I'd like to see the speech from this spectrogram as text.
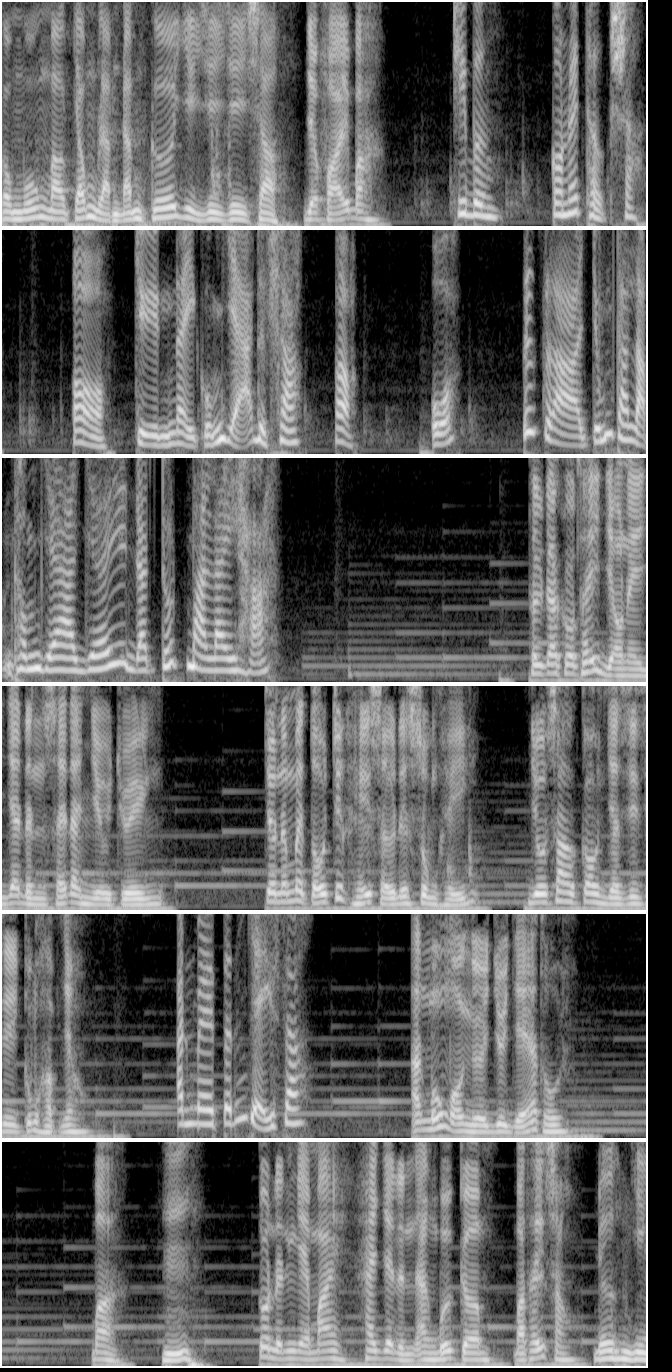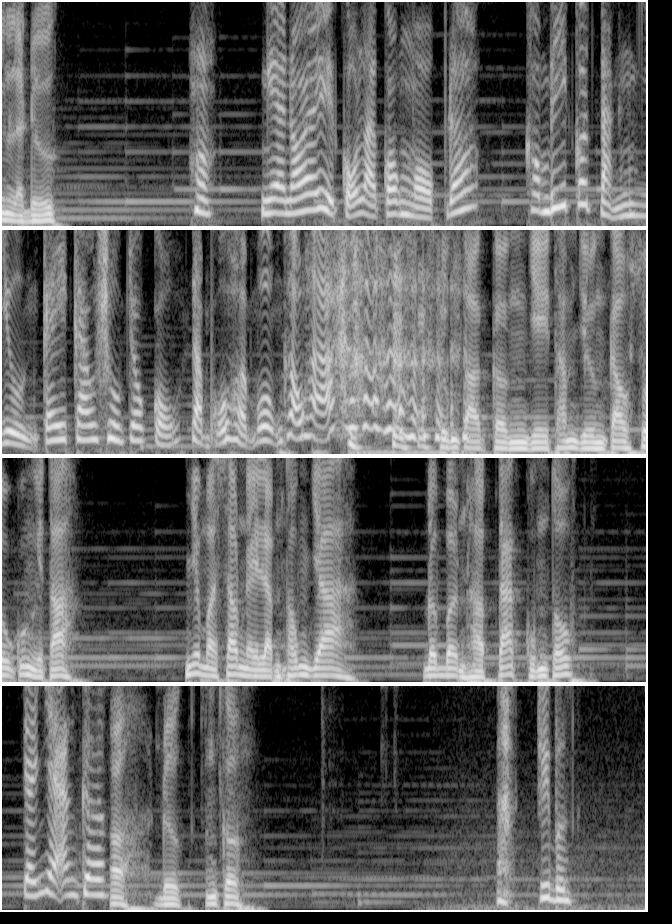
Con muốn mau chóng làm đám cưới với Gigi sao Dạ phải ba Tri Bưng, con nói thật sao? Ờ, chuyện này cũng giả được sao? À, ủa, tức là chúng ta làm thông gia với Datuk Malay hả? Thực ra con thấy dạo này gia đình xảy ra nhiều chuyện Cho nên mới tổ chức hỷ sự để sung hỷ Dù sao con và Gigi cũng hợp nhau Anh mê tính vậy sao? Anh muốn mọi người vui vẻ thôi Ba ừ? Con định ngày mai hai gia đình ăn bữa cơm Bà thấy sao Đương nhiên là được Nghe nói cổ là con một đó. Không biết có tặng vườn cây cao su cho cổ Làm cổ hồi môn không hả? Chúng ta cần gì thăm vườn cao su của người ta? Nhưng mà sau này làm thông gia Đôi bên hợp tác cũng tốt. Cả nhà ăn cơm. À được ăn cơm. À Tri Bưng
